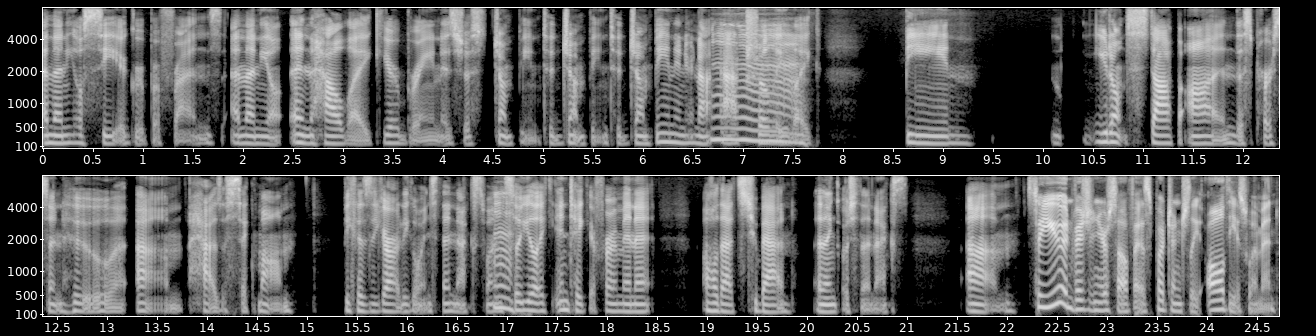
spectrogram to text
and then you'll see a group of friends and then you'll and how like your brain is just jumping to jumping to jumping and you're not actually Mm. like being you don't stop on this person who um, has a sick mom because you're already going to the next one. Mm. So you like intake it for a minute. Oh, that's too bad, and then go to the next. Um, So you envision yourself as potentially all these women.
